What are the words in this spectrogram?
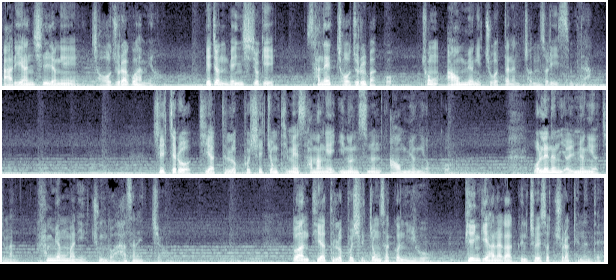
아리안 신령의 저주라고 하며 예전 맨시족이 산의 저주를 받고 총 9명이 죽었다는 전설이 있습니다. 실제로 디아틀로프 실종팀의 사망의 인원수는 9명이었고 원래는 10명이었지만 한 명만이 중도 하산했죠. 또한 디아틀로프 실종 사건 이후 비행기 하나가 근처에서 추락했는데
